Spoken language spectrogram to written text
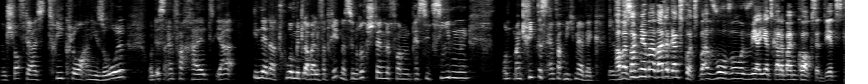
einen Stoff, der heißt Trichloranisol und ist einfach halt, ja, in der Natur mittlerweile vertreten. Das sind Rückstände von Pestiziden und man kriegt es einfach nicht mehr weg. Es Aber sag ein- mir mal, warte ganz kurz, wo, wo wir jetzt gerade beim Kork sind. Jetzt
